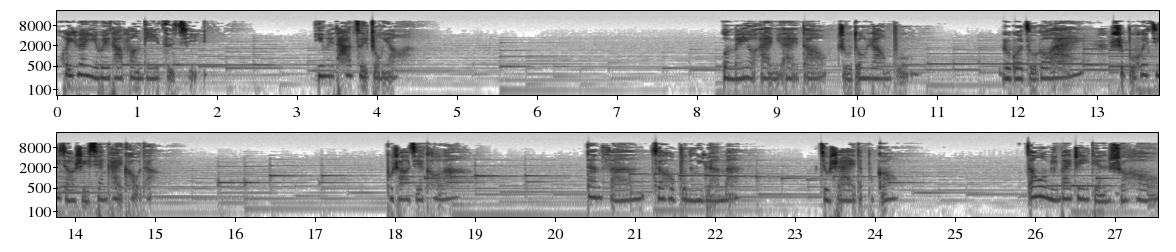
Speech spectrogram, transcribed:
会愿意为他放低自己。因为他最重要啊！我没有爱你爱到主动让步。如果足够爱，是不会计较谁先开口的。不找借口了。但凡最后不能圆满，就是爱的不够。当我明白这一点的时候，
